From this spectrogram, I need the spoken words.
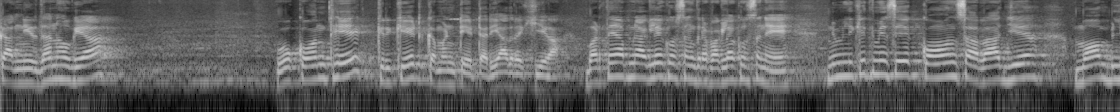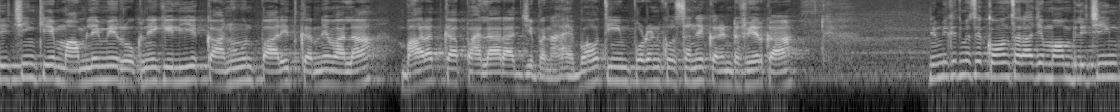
का निर्धन हो गया। वो कौन थे? क्रिकेट कमेंटेटर, याद रखिएगा। बढ़ते हैं अपने अगले क्वेश्चन की तरफ़। अगला क्वेश्चन है, निम्नलिखित में से कौन सा राज्य मॉब ब्लीचिंग के मामले में रोकने के लिए कानून पारित करने वाला भारत का पहला राज्य बना है? बहुत ही इंपॉर्टेंट क्वेश्चन है करंट अफेयर का। निम्नलिखित में से कौन सा राज्य मॉम ब्लीचिंग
